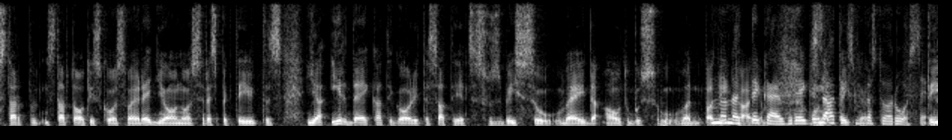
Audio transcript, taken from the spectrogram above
starp, starptautiskos vai reģionos, respektīvi, tas, ja ir D kategorija, tas attiecas uz visu veidu autobusu vadītājiem. Nu, ne tikai uz Rīgas satiksmi, kas to rosina. Tī,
